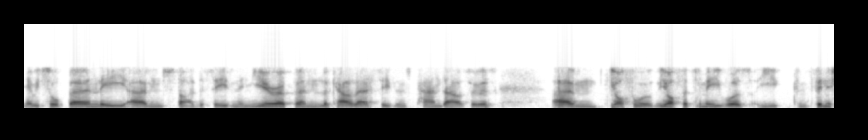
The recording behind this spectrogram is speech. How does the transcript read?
know we saw Burnley um, started the season in Europe and look how their seasons panned out. So it was um, the offer the offer to me was you can finish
